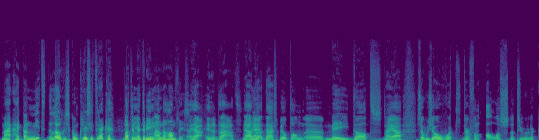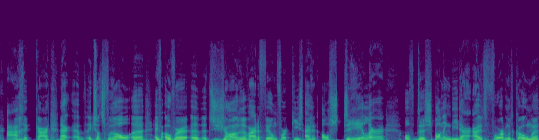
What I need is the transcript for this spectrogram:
Maar hij kan niet de logische conclusie trekken wat er met Riem aan de hand is. Ja, inderdaad. Nou, ja, nee. daar speelt dan uh, mee dat, nou ja, sowieso wordt er van alles natuurlijk aangekaart. Nou, uh, ik zat vooral uh, even over het genre waar de film voor kiest. Eigenlijk als thriller of de spanning die daaruit voort moet komen,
